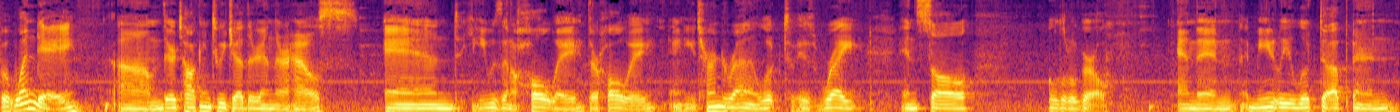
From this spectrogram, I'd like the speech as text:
But one day, um, they're talking to each other in their house, and he was in a hallway, their hallway, and he turned around and looked to his right and saw a little girl. And then immediately looked up, and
